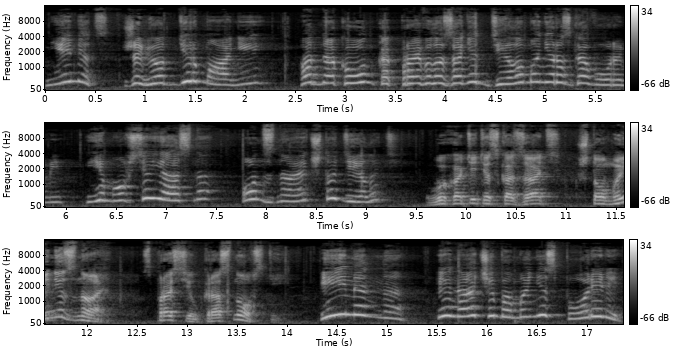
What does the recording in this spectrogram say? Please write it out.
Немец живет в Германии, однако он, как правило, занят делом, а не разговорами. Ему все ясно, он знает, что делать. «Вы хотите сказать, что мы не знаем?» – спросил Красновский. «Именно, иначе бы мы не спорили.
